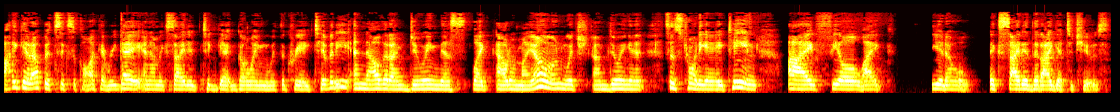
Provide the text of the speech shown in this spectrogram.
I get up at six o'clock every day and I'm excited to get going with the creativity. And now that I'm doing this like out on my own, which I'm doing it since 2018, I feel like, you know, excited that I get to choose.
